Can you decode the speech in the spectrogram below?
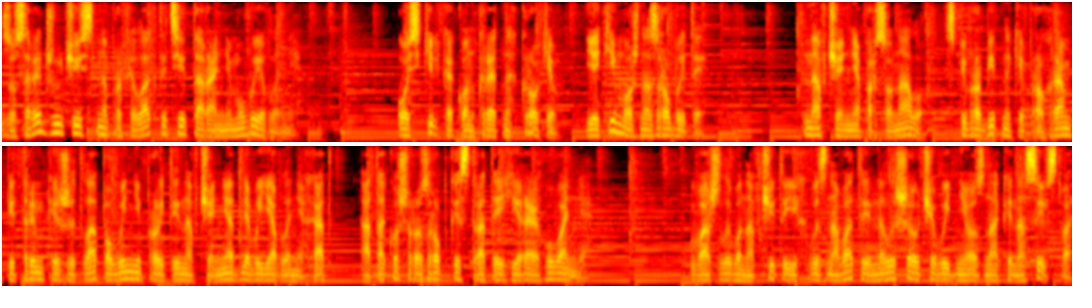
зосереджуючись на профілактиці та ранньому виявленні. Ось кілька конкретних кроків, які можна зробити. Навчання персоналу, співробітники програм підтримки житла повинні пройти навчання для виявлення хат, а також розробки стратегії реагування. Важливо навчити їх визнавати не лише очевидні ознаки насильства,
